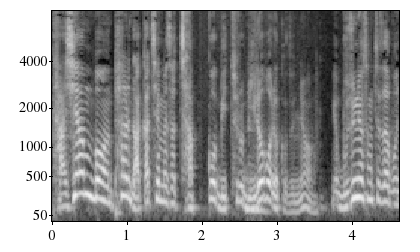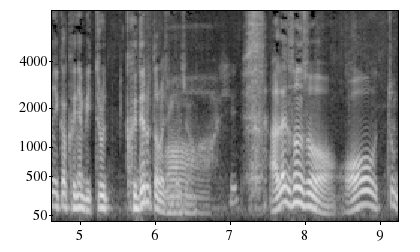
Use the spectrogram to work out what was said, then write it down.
다시 한번 팔을 낚아채면서 잡고 밑으로 밀어버렸거든요. 이게 무중력 상태다 보니까 그냥 밑으로 그대로 떨어진 거죠. 아, 이- 알렌 선수, 어, 좀,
